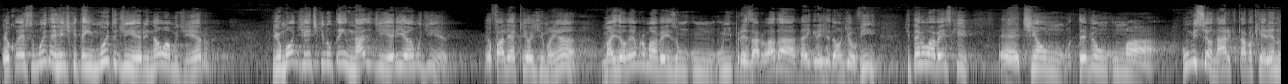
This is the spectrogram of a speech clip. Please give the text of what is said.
Eu conheço muita gente que tem muito dinheiro e não ama o dinheiro, e um monte de gente que não tem nada de dinheiro e ama o dinheiro. Eu falei aqui hoje de manhã, mas eu lembro uma vez um, um, um empresário lá da, da igreja de onde eu vim, que teve uma vez que é, tinha um, teve um, uma, um missionário que estava querendo.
